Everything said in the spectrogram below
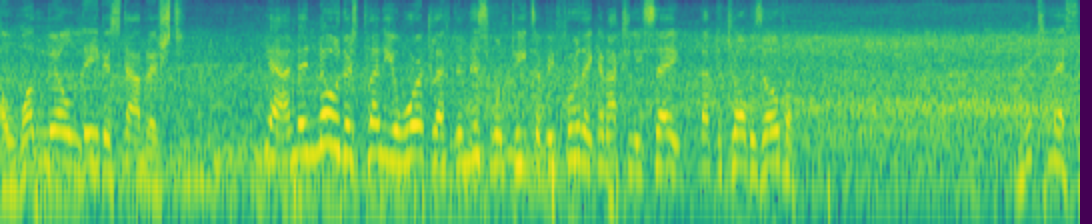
A 1-0 lead established. Yeah, and they know there's plenty of work left in this one, Peter, before they can actually say that the job is over. And it's Messi.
